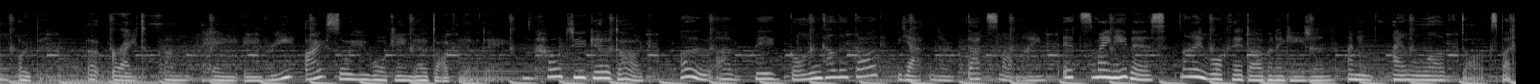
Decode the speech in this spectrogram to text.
them open. Uh, right, um, hey Avery, I saw you walking a dog the other day. How'd you get a dog? Oh, a big golden colored dog? Yeah, no, that's not mine. It's my neighbor's. I walk their dog on occasion. I mean, I love dogs, but,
